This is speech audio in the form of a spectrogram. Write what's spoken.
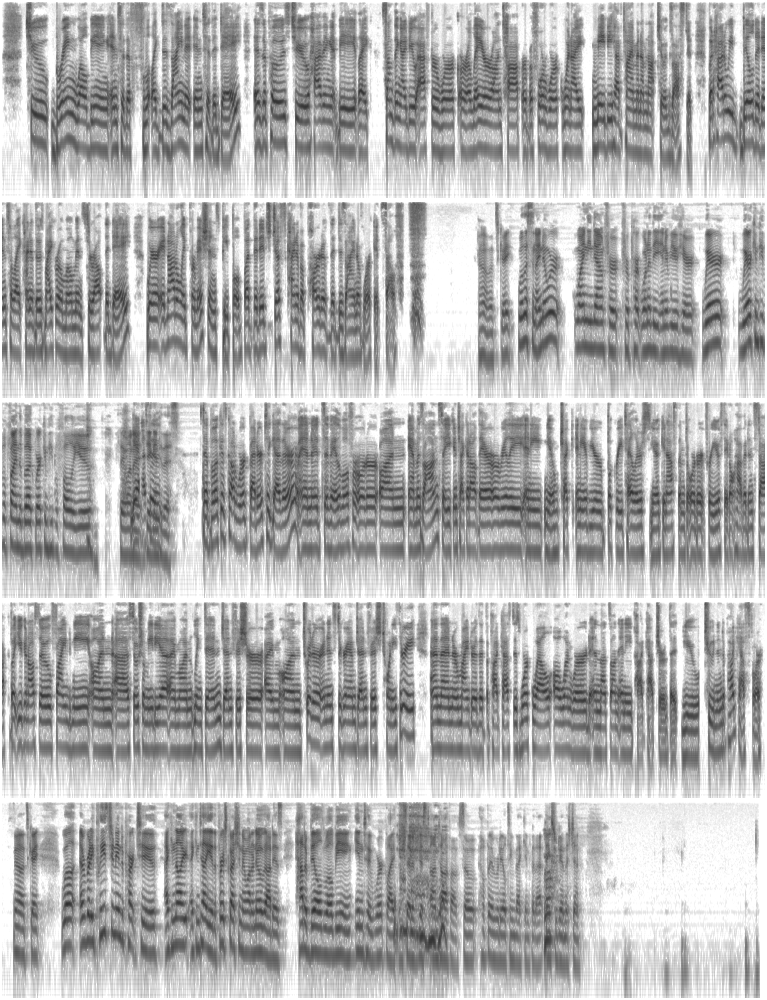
to bring well-being into the like design it into the day as opposed to having it be like something I do after work or a layer on top or before work when I maybe have time and I'm not too exhausted. But how do we build it into like kind of those micro moments throughout the day where it not only permissions people, but that it's just kind of a part of the design of work itself? Oh, that's great. Well, listen, I know we're winding down for for part one of the interview here. Where where can people find the book? Where can people follow you if they want to yeah, dig so into this? The book is called Work Better Together and it's available for order on Amazon. So you can check it out there or really any, you know, check any of your book retailers. You know, you can ask them to order it for you if they don't have it in stock. But you can also find me on uh, social media. I'm on LinkedIn, Jen Fisher. I'm on Twitter and Instagram, JenFish23. And then a reminder that the podcast is Work Well, all one word. And that's on any podcatcher that you tune into podcasts for. No, that's great. Well, everybody, please tune into part two. I can I can tell you the first question I want to know about is how to build well-being into work life instead of just on top of. So hopefully everybody will tune back in for that. Thanks for doing this, Jen.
